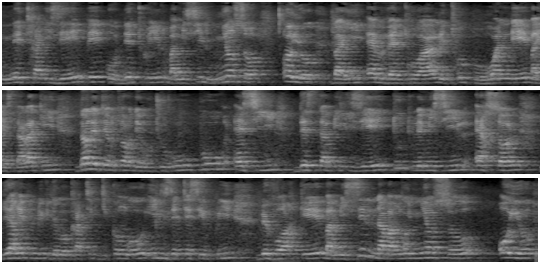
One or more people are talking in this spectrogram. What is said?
neutraliser et à détruire les missiles Nyonso Oyo, Bayi M23, les troupes rwandais, Baïstalaki dans le territoire de Rutshuru pour ainsi déstabiliser tous les missiles air-sol. Il y a République démocratique du Congo, ils étaient surpris de voir que les missiles Nabango Nyonso oyo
